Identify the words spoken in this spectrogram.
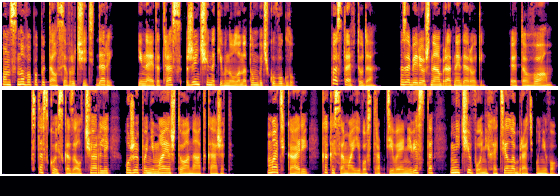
Он снова попытался вручить дары, и на этот раз женщина кивнула на тумбочку в углу. «Поставь туда. Заберешь на обратной дороге. Это вам», — с тоской сказал Чарли, уже понимая, что она откажет. Мать Кари, как и сама его строптивая невеста, ничего не хотела брать у него.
